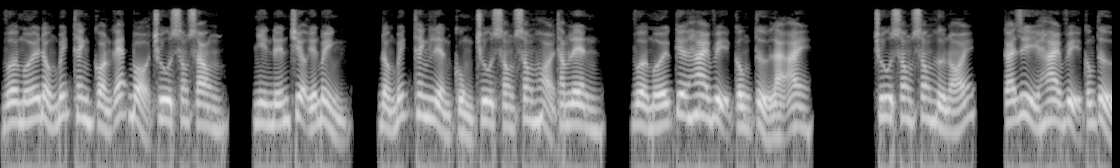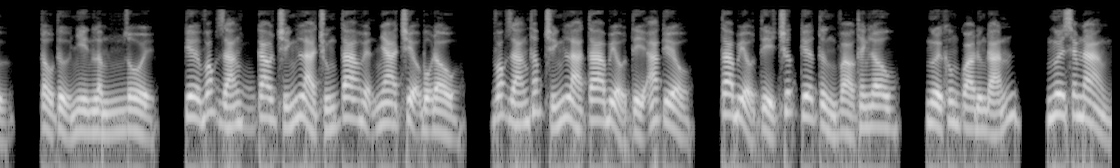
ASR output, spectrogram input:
Vừa mới Đồng Bích Thanh còn ghét bỏ Chu song song, nhìn đến Triệu Yến Bình, Đồng Bích Thanh liền cùng Chu song song hỏi thăm lên, vừa mới kia hai vị công tử là ai? Chu song song hừ nói, cái gì hai vị công tử, tẩu tử nhìn lầm rồi, kia vóc dáng cao chính là chúng ta huyện Nha Triệu bộ đầu, vóc dáng thấp chính là ta biểu tỷ ác tiểu, ta biểu tỷ trước kia từng vào thanh lâu, người không qua đứng đắn, ngươi xem nàng,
